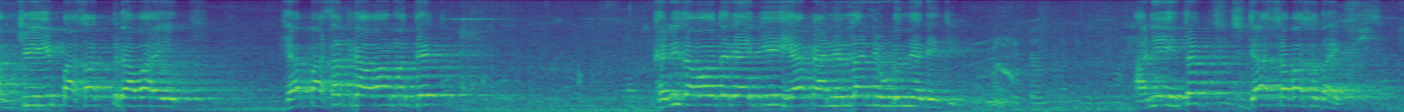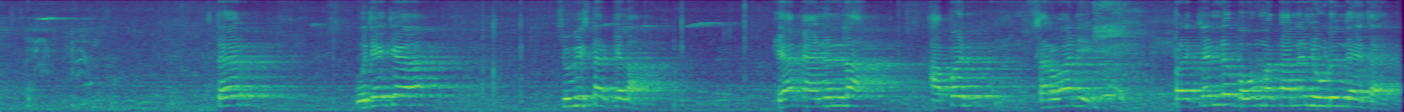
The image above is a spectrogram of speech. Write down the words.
आमची पाच सात गावं आहेत ह्या पाच सात गावामध्येच खरी जबाबदारी आहे की ह्या पॅनेलला निवडून देण्याची. आणि इथंच जास्त सभासद आहेत. तर उद्याच्या चोवीस तारखेला ह्या पॅनलला आपण सर्वांनी प्रचंड बहुमतानं निवडून द्यायचं आहे.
